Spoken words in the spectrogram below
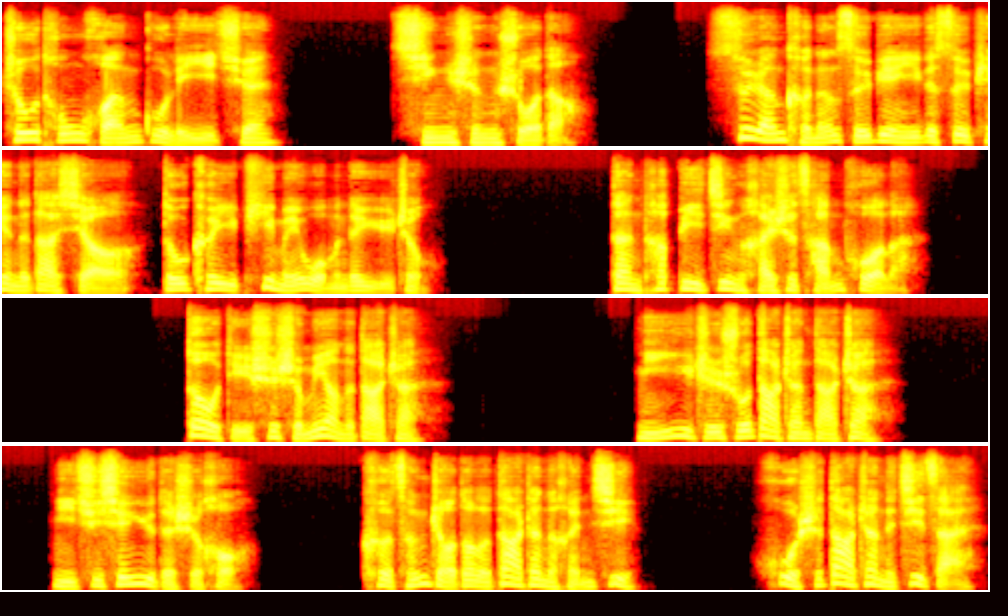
周通环顾了一圈，轻声说道：“虽然可能随便一个碎片的大小都可以媲美我们的宇宙，但它毕竟还是残破了。”到底是什么样的大战？你一直说大战大战，你去仙域的时候，可曾找到了大战的痕迹，或是大战的记载？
